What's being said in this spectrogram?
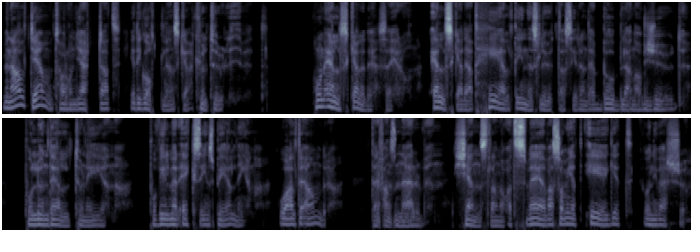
Men alltjämt har hon hjärtat i det gotländska kulturlivet. Hon älskade det, säger hon. Älskade att helt inneslutas i den där bubblan av ljud. På Lundell-turnéerna, på Wilmer X-inspelningarna och allt det andra. Där fanns nerven, känslan av att sväva som i ett eget universum.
